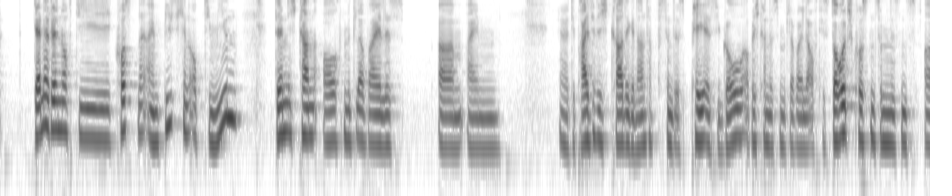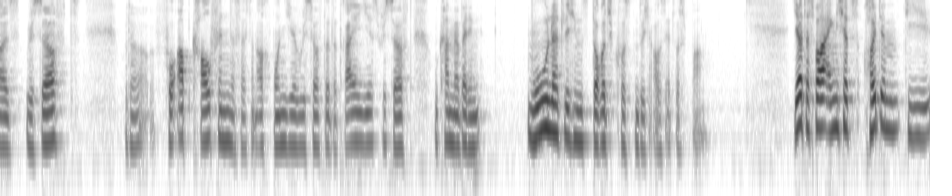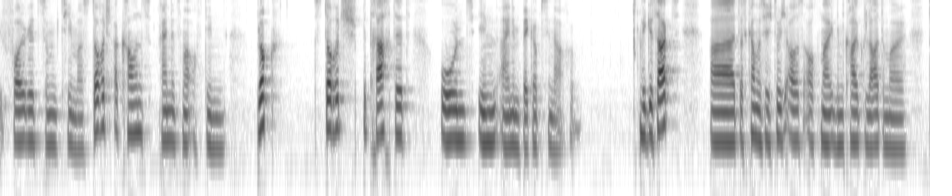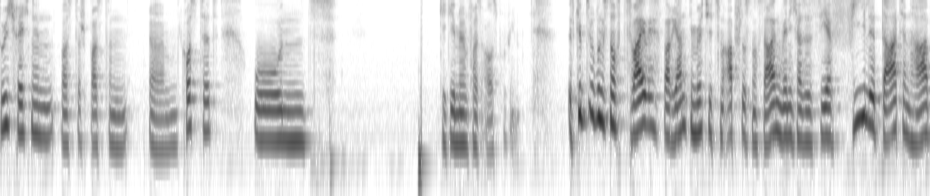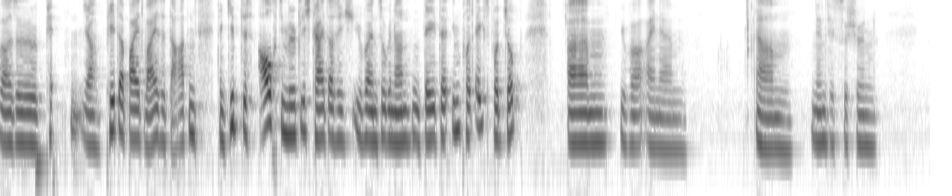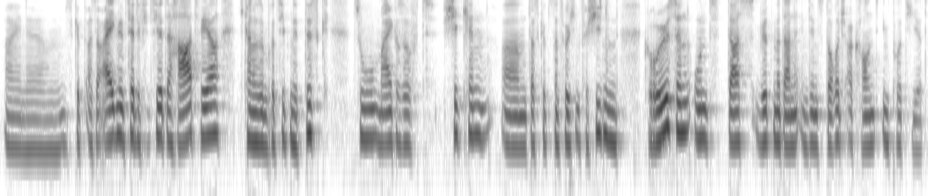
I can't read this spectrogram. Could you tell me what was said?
generell noch die Kosten ein bisschen optimieren, denn ich kann auch mittlerweile ähm, ein, die Preise, die ich gerade genannt habe, sind es Pay as you go, aber ich kann das mittlerweile auch die Storage-Kosten zumindest als Reserved oder vorab kaufen, das heißt dann auch One Year Reserved oder drei Years Reserved und kann mir bei den monatlichen Storage-Kosten durchaus etwas sparen. Ja, das war eigentlich jetzt heute die Folge zum Thema Storage Accounts. Rein jetzt mal auf den Block Storage betrachtet und in einem Backup-Szenario. Wie gesagt, äh, das kann man sich durchaus auch mal in dem Kalkulator mal durchrechnen, was der Spaß dann ähm, kostet und gegebenenfalls ausprobieren. Es gibt übrigens noch zwei Varianten, die möchte ich zum Abschluss noch sagen. Wenn ich also sehr viele Daten habe, also ja, petabyteweise Daten, dann gibt es auch die Möglichkeit, dass ich über einen sogenannten Data Import-Export Job, ähm, über eine, ähm, nennen Sie es so schön, eine, es gibt also eigene zertifizierte Hardware. Ich kann also im Prinzip eine Disk zu Microsoft schicken. Ähm, das gibt es natürlich in verschiedenen Größen und das wird mir dann in den Storage-Account importiert.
